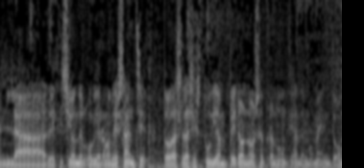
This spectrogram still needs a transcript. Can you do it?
la decisión del gobierno de Sánchez. Todas las estudian pero no se pronuncian de momento.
